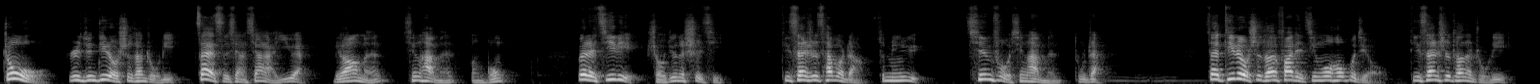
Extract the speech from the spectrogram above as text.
中午，日军第六师团主力再次向湘雅医院、浏阳门、兴汉门猛攻。为了激励守军的士气，第三师参谋长孙明玉亲赴兴汉门督战。在第六师团发起进攻后不久，第三师团的主力。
